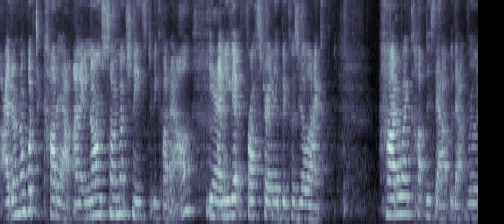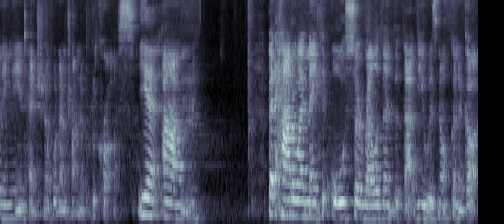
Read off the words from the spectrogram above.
I don't know what to cut out. And I know so much needs to be cut out. Yeah. And you get frustrated because you're like, how do I cut this out without ruining the intention of what I'm trying to put across? Yeah. Um, but how do I make it also relevant that that viewer's not going to go?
